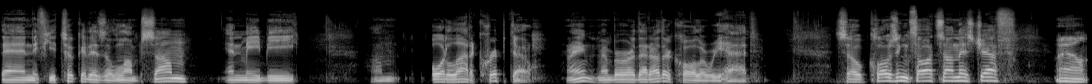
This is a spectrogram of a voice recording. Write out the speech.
than if you took it as a lump sum and maybe um, bought a lot of crypto, right? Remember that other caller we had. So, closing thoughts on this, Jeff? Well,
